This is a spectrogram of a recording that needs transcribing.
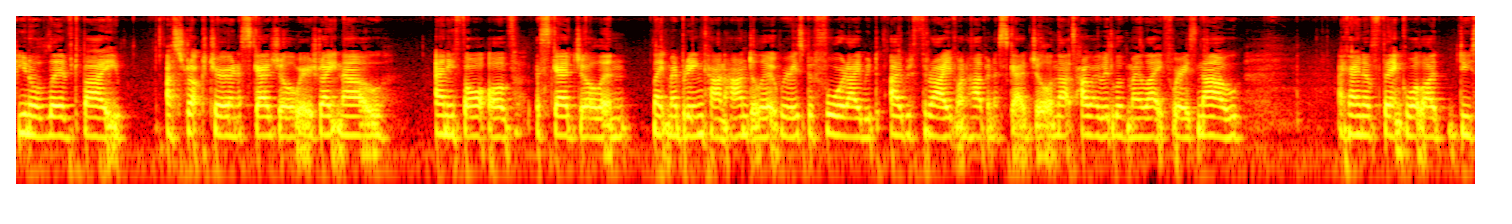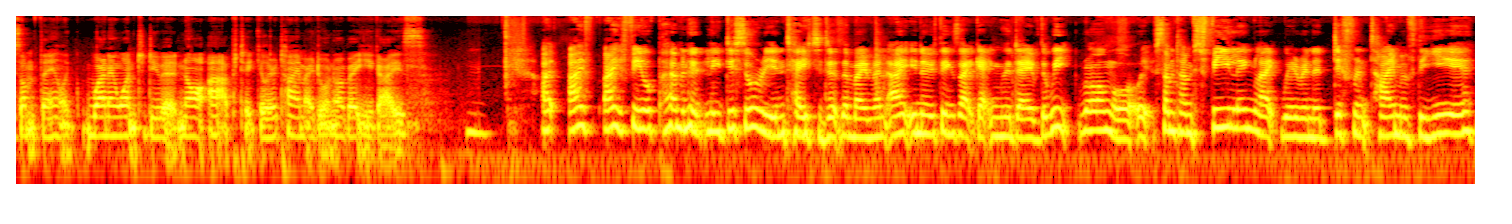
you know, lived by a structure and a schedule, whereas right now, any thought of a schedule and like my brain can't handle it. Whereas before, I would I would thrive on having a schedule, and that's how I would live my life. Whereas now, I kind of think, well, I'd do something like when I want to do it, not at a particular time. I don't know about you guys. I, I I feel permanently disorientated at the moment. I you know things like getting the day of the week wrong, or sometimes feeling like we're in a different time of the year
